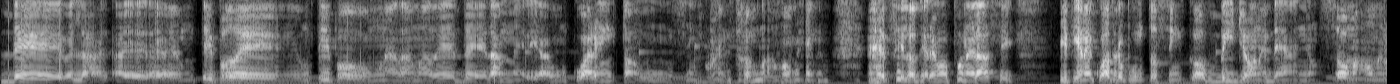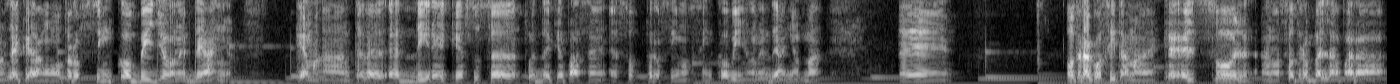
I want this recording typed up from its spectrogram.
de, ¿verdad? Eh, un tipo de, un tipo, una dama de, edad media, un cuarentón, un cincuentón más o menos, si lo queremos poner así. Y tiene 4.5 billones de años. So, más o menos le quedan otros 5 billones de años. ¿Qué más adelante les diré qué sucede después de que pasen esos próximos 5 billones de años más? Eh, otra cosita más es que el Sol, a nosotros, ¿verdad? Para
